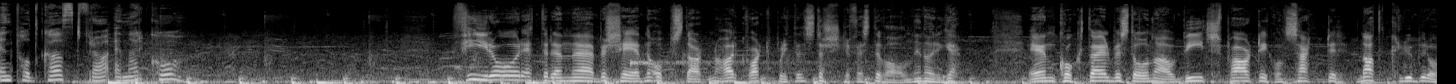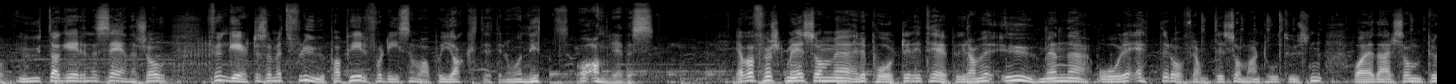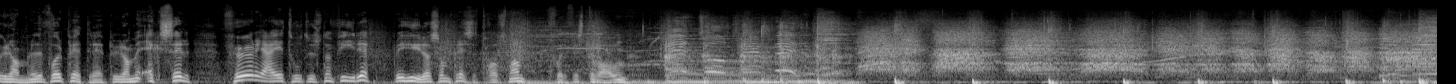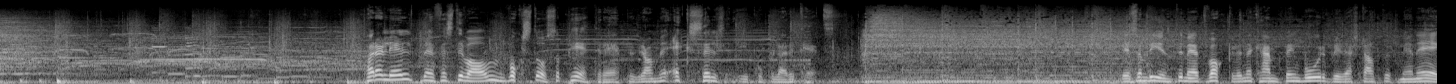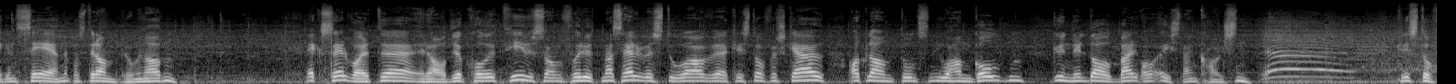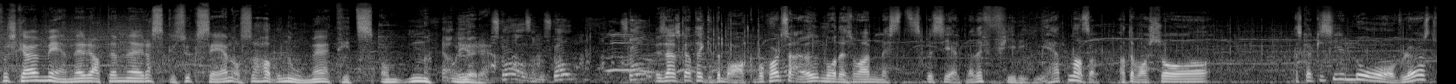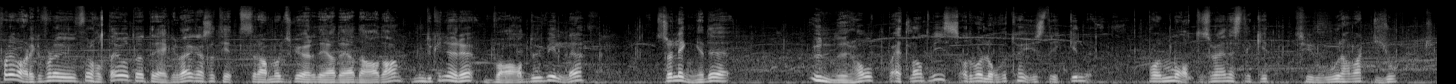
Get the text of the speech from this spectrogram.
En podkast fra NRK. Fire år etter den eh, beskjedne oppstarten har Kvart blitt den største festivalen i Norge. En cocktail bestående av beachparty, konserter, nattklubber og utagerende sceneshow fungerte som et fluepapir for de som var på jakt etter noe nytt og annerledes. Jeg var først med som eh, reporter i TV-programmet U, men eh, året etter og fram til sommeren 2000 var jeg der som programleder for P3-programmet Excel, før jeg i 2004 ble hyra som pressetalsmann for festivalen. Parallelt med festivalen vokste også P3-programmet Excel i popularitet. Det som begynte med et vaklende campingbord, blir erstattet med en egen scene på strandpromenaden. Excel var et eh, radiokollektiv som foruten meg selv besto av Kristoffer Schou, Atle Antonsen, Johan Golden, Gunhild Dahlberg og Øystein Carlsen. Kristoffer Schou mener at den raske suksessen også hadde noe med tidsånden å gjøre. Skål, alle sammen. Skål. Skål. Hvis jeg skal tenke tilbake på Kvart, så er jo noe av det som var mest spesielt med det, friheten, altså. At det var så Jeg skal ikke si lovløst, for det var det ikke. For du forholdt deg jo til et regelverk, altså tidsrammer, du skulle gjøre det og det og da og da. Men du kunne gjøre hva du ville, så lenge det underholdt på et eller annet vis. Og det var lov å tøye strikken på en måte som jeg nesten ikke tror har vært gjort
